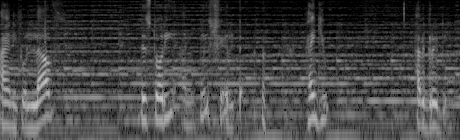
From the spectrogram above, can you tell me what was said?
And if you love this story and please share it. Thank you. Have a great day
